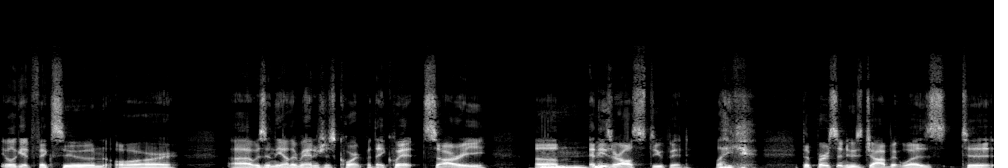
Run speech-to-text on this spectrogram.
it will get fixed soon or uh, was in the other manager's court, but they quit. Sorry. Um, and these are all stupid. Like the person whose job it was to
